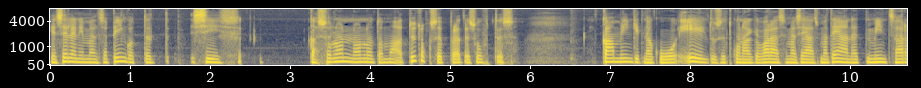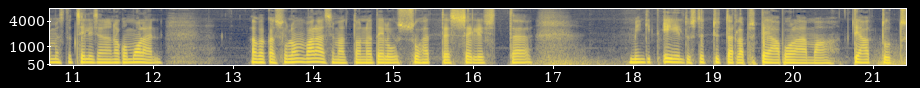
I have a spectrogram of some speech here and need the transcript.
ja selle nimel sa pingutad, siis kas sul on olnud oma tüdruksõprade suhtes ka mingid nagu eeldused kunagi varasemas eas, ma tean, et mind sa armastad sellisena, nagu ma olen. Aga kas sul on varasemalt olnud elus suhetes sellist äh, mingit eeldust, et tütarlaps peab olema teatud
